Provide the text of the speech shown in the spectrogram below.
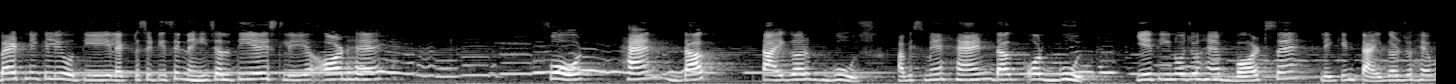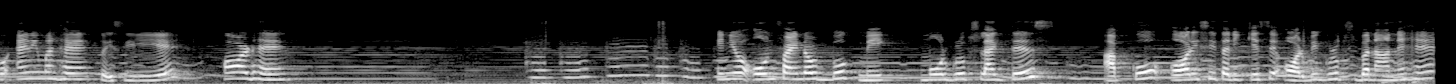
बैठने के लिए होती है, ये इलेक्ट्रिसिटी से नहीं चलती है, इसलिए ऑड है। Four hand duck tiger goose अब इसमें हैंड डक और गूज ये तीनों जो हैं बर्ड्स हैं, लेकिन टाइगर जो है वो एनिमल है तो इसलिए ये ऑड है। In your own find out book make more groups like this आपको और इसी तरीके से और भी ग्रुप्स बनाने हैं.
